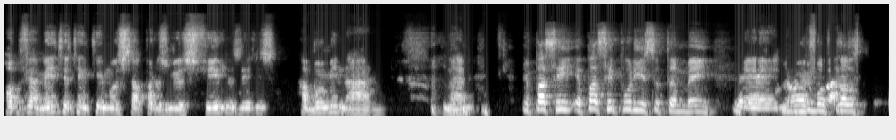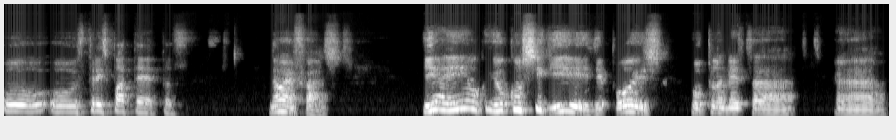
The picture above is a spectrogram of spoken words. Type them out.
Obviamente, eu tentei mostrar para os meus filhos, eles abominaram, né? eu passei, eu passei por isso também. É, não é mostrar os, os, os, três patetas. Não é fácil. E aí eu, eu consegui depois o planeta uh,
